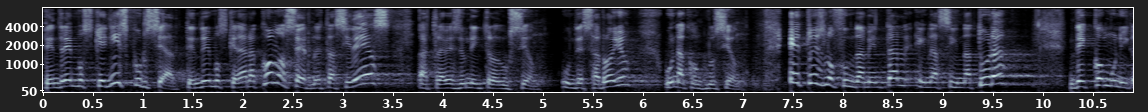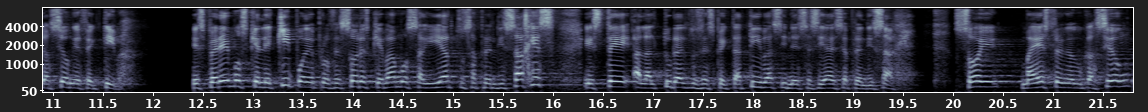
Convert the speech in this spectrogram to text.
Tendremos que discursear, tendremos que dar a conocer nuestras ideas a través de una introducción, un desarrollo, una conclusión. Esto es lo fundamental en la asignatura de comunicación efectiva. Esperemos que el equipo de profesores que vamos a guiar tus aprendizajes esté a la altura de tus expectativas y necesidades de aprendizaje. Soy maestro en educación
